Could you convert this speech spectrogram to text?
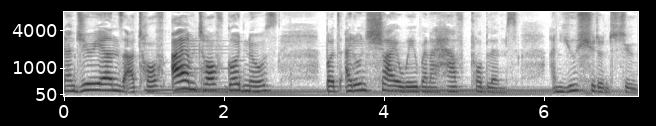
Nigerians are tough. I am tough, God knows, but I don't shy away when I have problems, and you shouldn't too.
